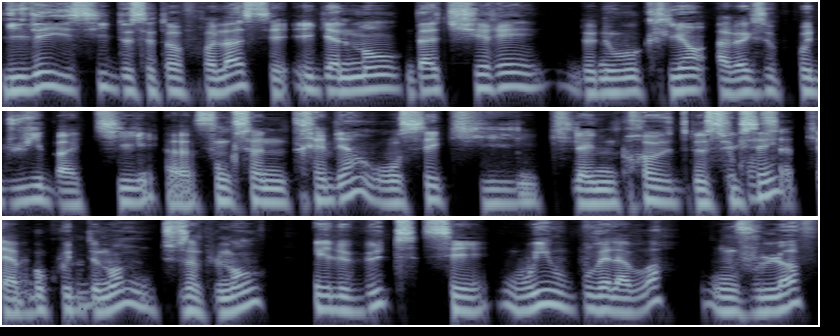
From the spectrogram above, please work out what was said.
L'idée ici de cette offre-là, c'est également d'attirer de nouveaux clients avec ce produit bah, qui euh, fonctionne très bien. On sait qu'il a une preuve de succès, qu'il y a beaucoup de demandes, tout simplement. Et le but, c'est oui, vous pouvez l'avoir, on vous l'offre,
